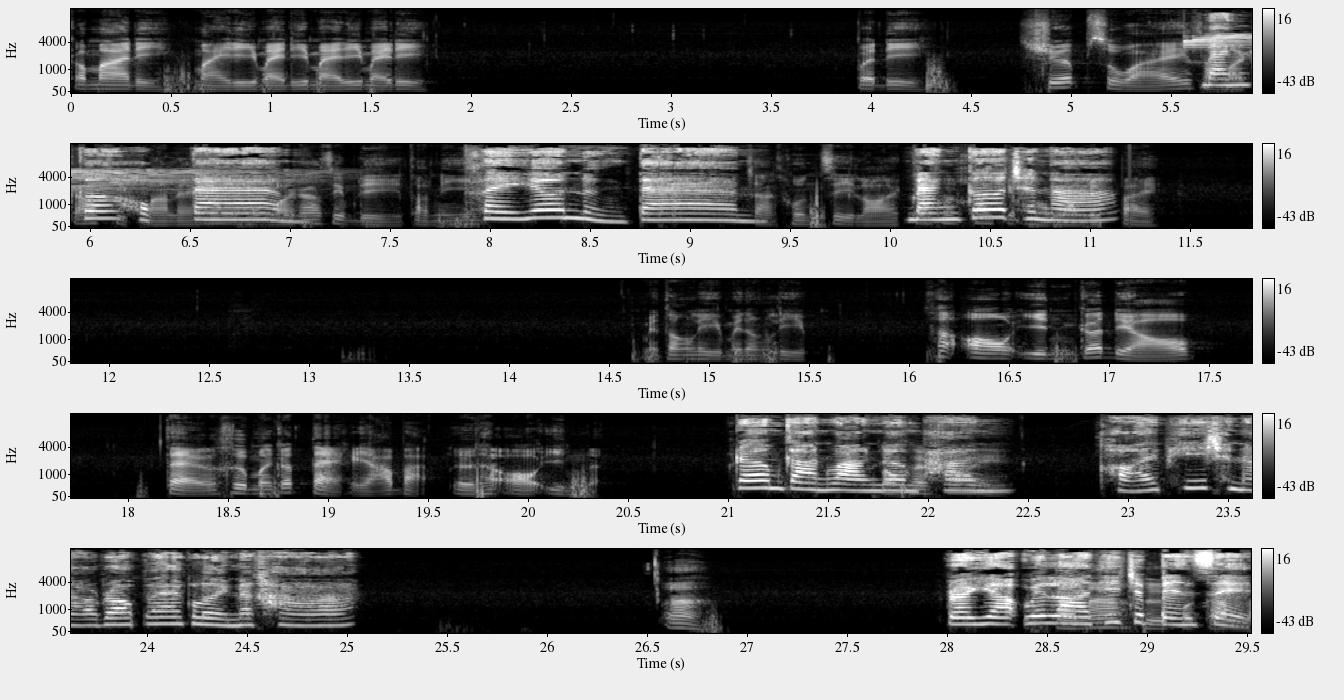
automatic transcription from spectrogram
ก็มาดิ ใหม่ดีใหม่ดีใหม่ดีใหม่ดีเปิดดีชึบสวยแบงเกอร์290หกมาแล้วแต้มร้อยเก้าสิบดี ตอนนี้เพลเยอร์หนึ่งแต้ม จากทุนสี่ร้อยแบงเกอร์ชนะไปไม่ต้องรีบ ไม่ต้องรีบ ถ้า all in ก็เดี๋ยว แต่ก็คือมันก็แตกยับอะเออถ้า all in อะเริ่มการวางเดิมต้องค่พัอยนๆขอให้พี่ชนะรอบแรกเลยนะคะ อะ ระยะเวลาตอนหน้าที่จะเป็นคือประกันเศรษ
